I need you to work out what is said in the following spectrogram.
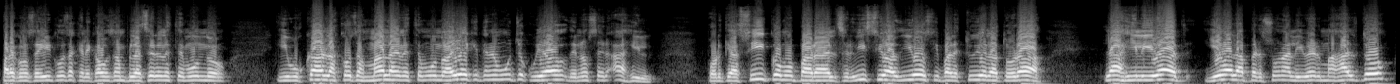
para conseguir cosas que le causan placer en este mundo y buscar las cosas malas en este mundo, ahí hay que tener mucho cuidado de no ser ágil. Porque así como para el servicio a Dios y para el estudio de la Torah, la agilidad lleva a la persona al nivel más alto,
